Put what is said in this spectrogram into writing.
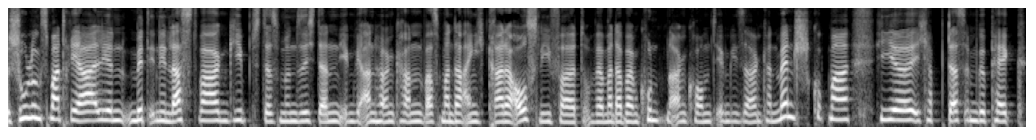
Schulungsmaterialien mit in den Lastwagen gibt, dass man sich dann irgendwie anhören kann, was man da eigentlich gerade ausliefert. Und wenn man da beim Kunden ankommt, irgendwie sagen kann, Mensch, guck mal, hier, ich habe das im Gepäck,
